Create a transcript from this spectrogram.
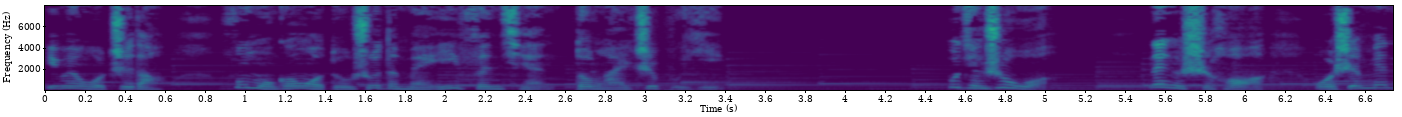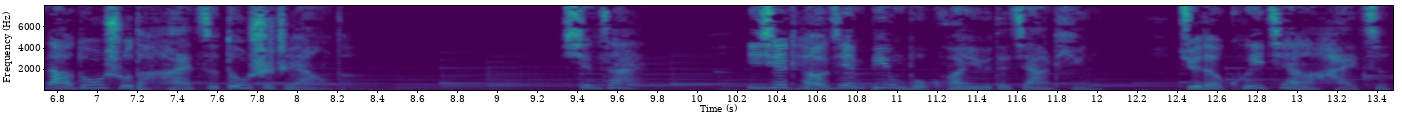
因为我知道父母供我读书的每一分钱都来之不易。不仅是我，那个时候啊，我身边大多数的孩子都是这样的。现在，一些条件并不宽裕的家庭。觉得亏欠了孩子，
